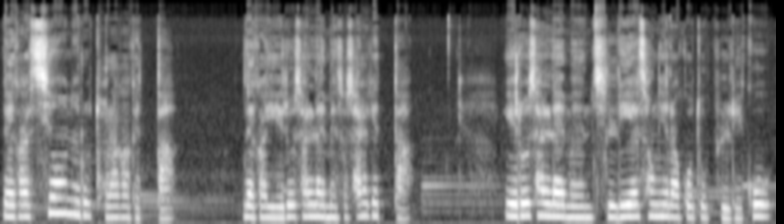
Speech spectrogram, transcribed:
내가 시온으로 돌아가겠다. 내가 예루살렘에서 살겠다. 예루살렘은 진리의 성이라고도 불리고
